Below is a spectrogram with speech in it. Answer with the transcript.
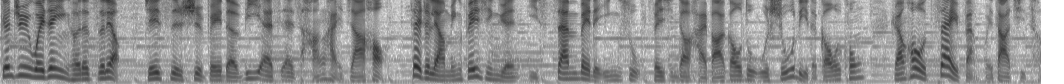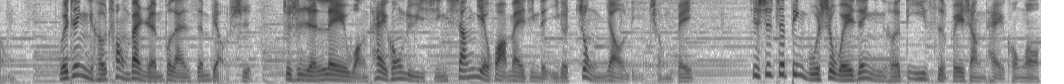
根据维珍银河的资料，这次试飞的 VSS 航海家号载着两名飞行员，以三倍的音速飞行到海拔高度五十五里的高空，然后再返回大气层。维珍银河创办人布兰森表示，这是人类往太空旅行商业化迈进的一个重要里程碑。其实，这并不是维珍银河第一次飞上太空哦。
